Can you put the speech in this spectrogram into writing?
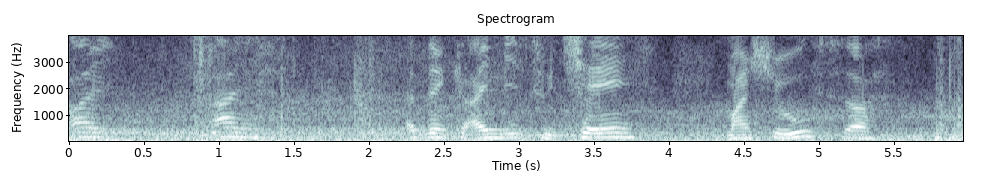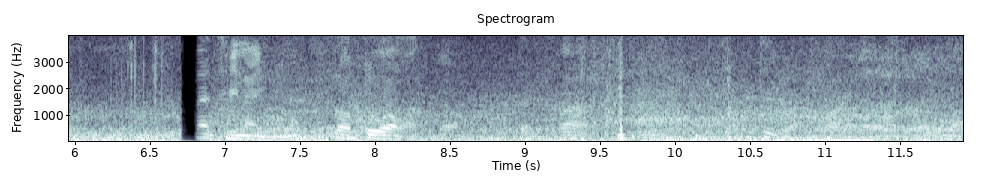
I, I, I, I think I need to change my shoes. Uh, 那 change လိုက်ဘူးတော့တိုးရမှာဆိုတော့ The fuck? ကြည့်ပါဟာတော့မှာ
